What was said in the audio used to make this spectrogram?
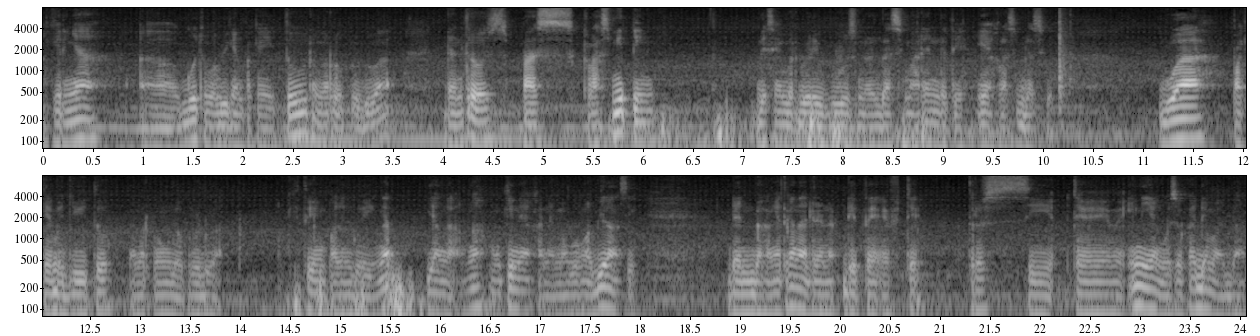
akhirnya uh, gue coba bikin pakai itu nomor 22 dan terus pas kelas meeting Desember 2019 kemarin gitu ya? Iya kelas 11 gue gue pakai baju itu nomor punggung 22 itu yang paling gue ingat. Ya nggak nggak mungkin ya karena emang gue nggak bilang sih. Dan belakangnya itu kan ada DTFC terus si cewek ini yang gue suka dia malah bilang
